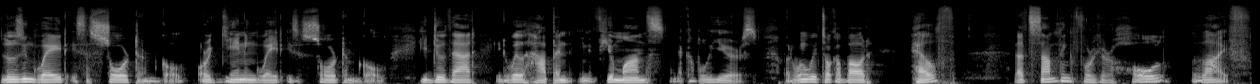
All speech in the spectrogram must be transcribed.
Losing weight is a short term goal, or gaining weight is a short term goal. You do that, it will happen in a few months, in a couple of years. But when we talk about health, That's something for your whole life.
